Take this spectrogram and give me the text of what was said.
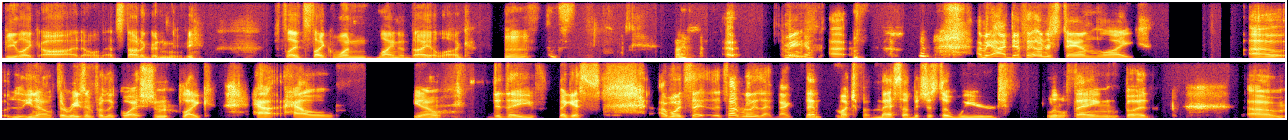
be like, "Oh, no, that's not a good movie." It's like, it's like one line of dialogue. I There you mean, uh, I mean, I definitely understand like, uh, you know, the reason for the question, like how how, you know, did they? I guess I would say it's not really that that, that much of a mess up. It's just a weird little thing, but um,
